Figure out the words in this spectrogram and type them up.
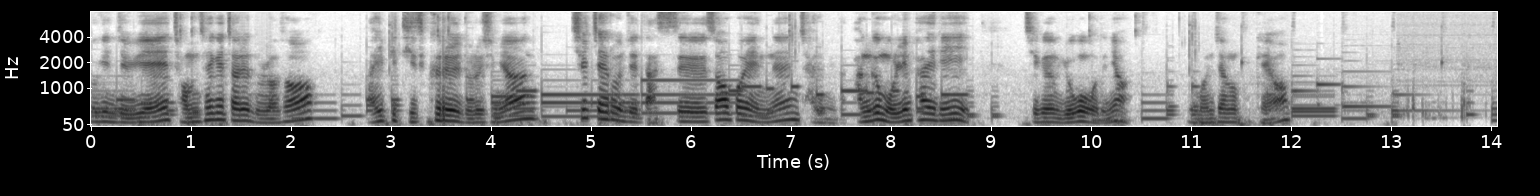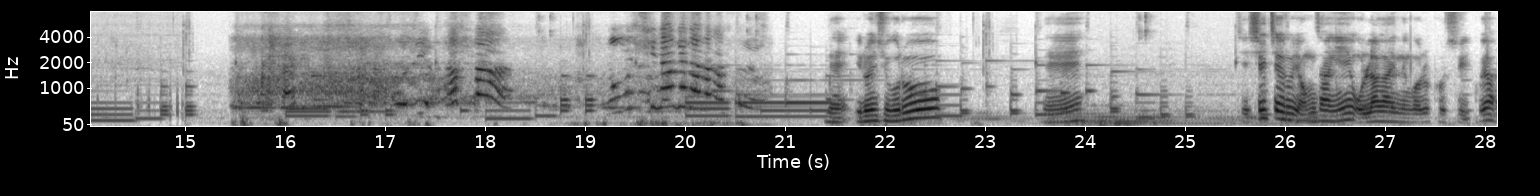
여기 이제 위에 점 3개짜리 눌러서 IP 디스크를 누르시면 실제로 이제 NAS 서버에 있는 자료입니다. 방금 올린 파일이 지금 요거거든요. 먼저 한번 볼게요. 아빠 너무 친하게 날아갔어요. 네, 이런 식으로 네 실제로 영상이 올라가 있는 것을 볼 수 있고요.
